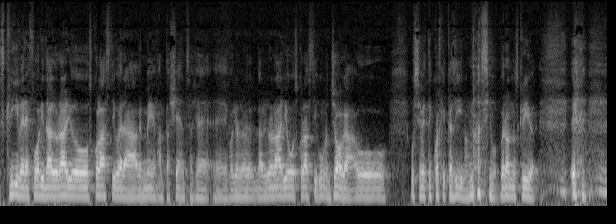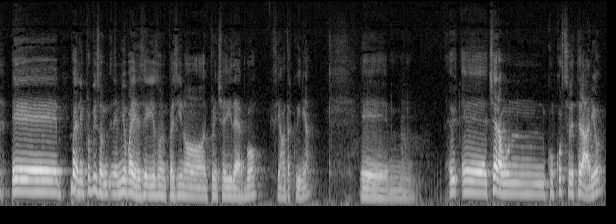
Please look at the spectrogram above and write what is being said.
scrivere fuori dall'orario scolastico era per me fantascienza, cioè eh, fuori dall'orario scolastico uno gioca o o si mette in qualche casino al massimo, però non scrive. E, e poi all'improvviso nel mio paese, che io sono un paesino in provincia di Viterbo, si chiama Tarquinia, e, e c'era un concorso letterario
